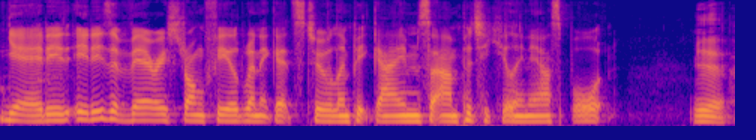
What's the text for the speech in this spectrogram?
yeah, it is, it is a very strong field when it gets to Olympic Games, um, particularly in our sport. Yeah.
